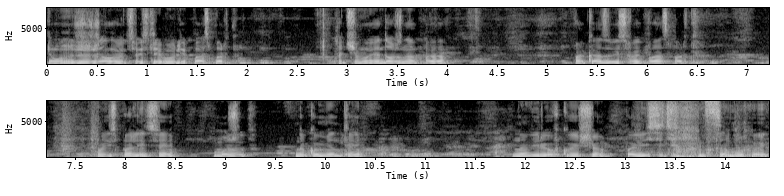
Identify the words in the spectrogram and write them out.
Ну. Он уже жалуется, истребовали паспорт. Почему я должна по... показывать свой паспорт? Вы из полиции? Может, документы на веревку еще повесить с собой?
